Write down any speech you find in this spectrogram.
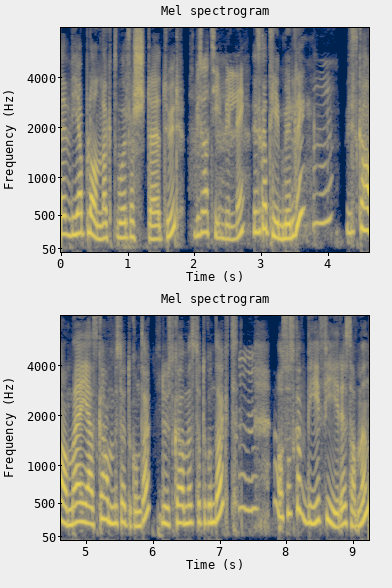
eh, vi har planlagt vår første tur. Vi skal ha teambuilding. Vi skal ha teambuilding. Vi skal ha med, jeg skal ha med støttekontakt, du skal ha med støttekontakt. Og så skal vi fire sammen.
